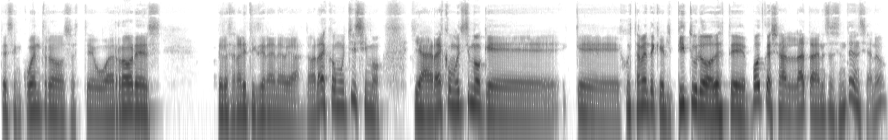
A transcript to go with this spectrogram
desencuentros este, o errores de los analytics de la NBA. Lo agradezco muchísimo. Y agradezco muchísimo que, que justamente que el título de este podcast ya lata en esa sentencia, ¿no?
